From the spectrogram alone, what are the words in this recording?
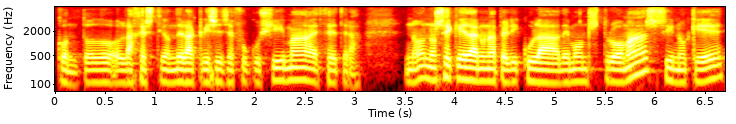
con toda la gestión de la crisis de Fukushima, etc. ¿no? no se queda en una película de monstruo más, sino que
